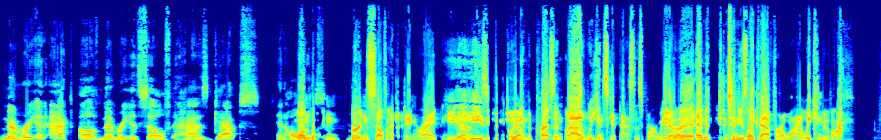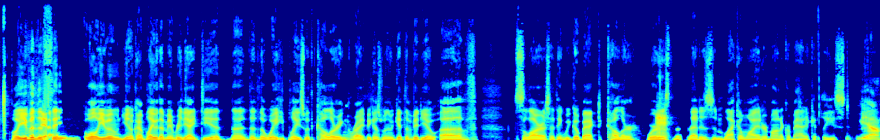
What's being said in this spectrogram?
memory and act of memory itself has gaps and holes. Well, Burton, Burton's self-editing, right? He, Yeah. he he's even going Yeah. in the present. Uh, we can skip past this part. We know, Right. and then it continues like that for a while. We can move on. Well, even the Yeah. thing, well, even you know, kind of play with that memory, the idea, the, the the way he plays with coloring, right? Because when we get the video of Solaris, I think we go back to color, whereas mm. that is in black and white or monochromatic at least. Yeah.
